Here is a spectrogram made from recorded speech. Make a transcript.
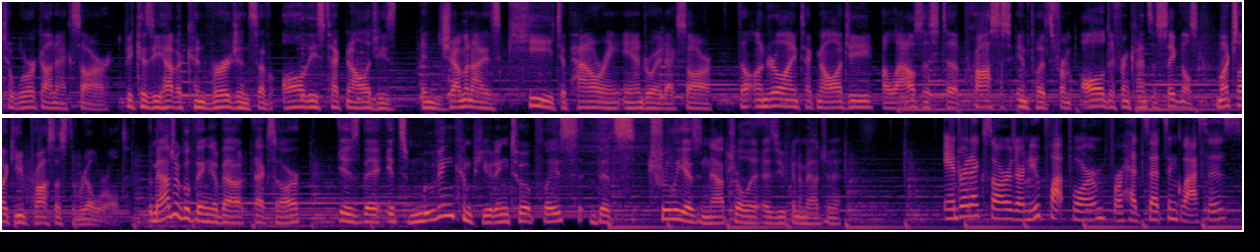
to work on XR because you have a convergence of all these technologies and Gemini is key to powering Android XR. The underlying technology allows us to process inputs from all different kinds of signals, much like you process the real world. The magical thing about XR is that it's moving computing to a place that's truly as natural as you can imagine it. Android XR is our new platform for headsets and glasses.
